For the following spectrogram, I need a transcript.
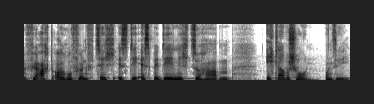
für 8,50 Euro ist die SPD nicht zu haben. Ich glaube schon. Und Sie?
